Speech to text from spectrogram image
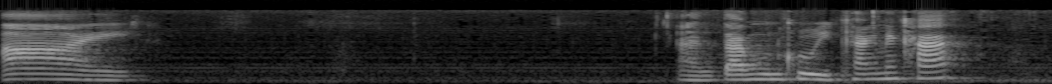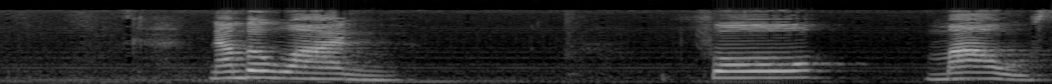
eye อ่านตามคุณครูอีกครั้งนะคะ number one four mouse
